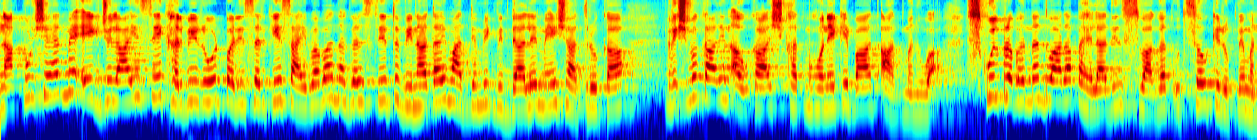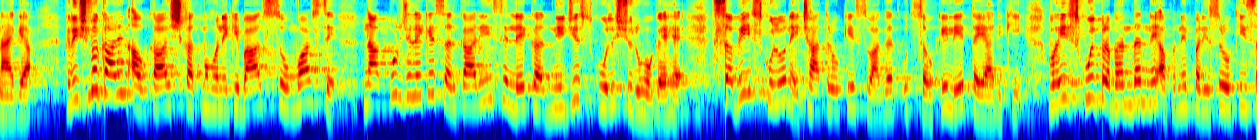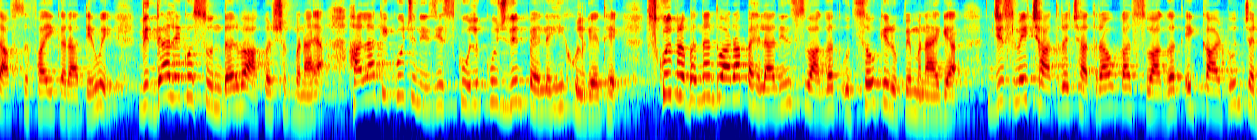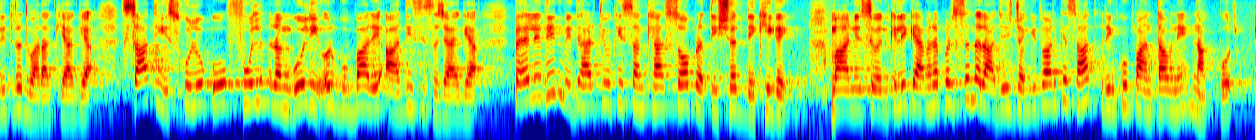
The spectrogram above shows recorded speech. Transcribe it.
नागपुर शहर में 1 जुलाई से खरबी रोड परिसर के साईबाबा नगर स्थित विनाताई माध्यमिक विद्यालय में छात्रों का ग्रीष्मकालीन अवकाश खत्म होने के बाद आगमन हुआ। स्कूल प्रबंधन द्वारा पहला दिन स्वागत उत्सव के रूप में मनाया गया। ग्रीष्मकालीन अवकाश खत्म होने के बाद सोमवार से नागपुर ज़िले के सरकारी से लेकर निजी स्कूल शुरू हो गए हैं। सभी स्कूलों ने छात्रों के स्वागत उत्सव के लिए तैयारी की। वही स्कूल प्रबंधन ने अपने परिसरों की साफ़ सफ़ाई कराते हुए विद्यालय को सुंदर व आकर्षक बनाया। हालाँकि कुछ निजी स्कूल कुछ दिन पहले ही खुल गए थे। स्कूल प्रबंधन द्वारा पहला दिन स्वागत उत्सव के रूप में मनाया गया, जिसमें छात्र छात्राओं का स्वागत एक कार्टून चरित्र द्वारा किया गया। साथ ही स्कूलों को फूल, रंगोली और गुब्बारे आदि से सजाया गया। पहले दिन विद्यार्थियों की संख्या सौ प्रतिशत देखी गई। महान्यूज सेवन के लिए कैमरा पर्सन राजेश जंगीतवार के साथ रिंकू पांताव ने नागपुर।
